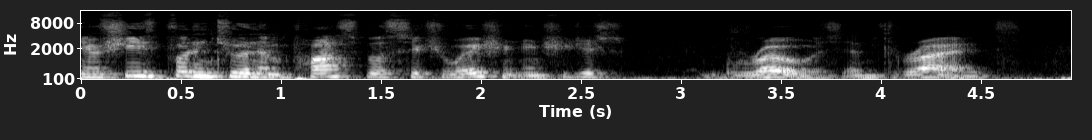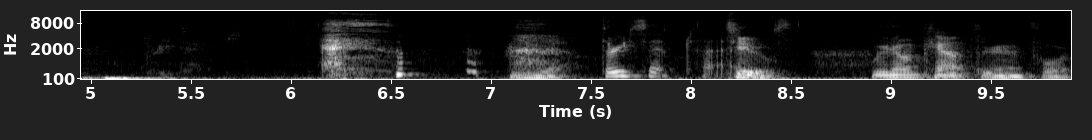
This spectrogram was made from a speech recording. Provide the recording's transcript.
you know, she's put into an impossible situation and she just grows and thrives. Three times. Yeah, Three sip times. two. We don't count three and four.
